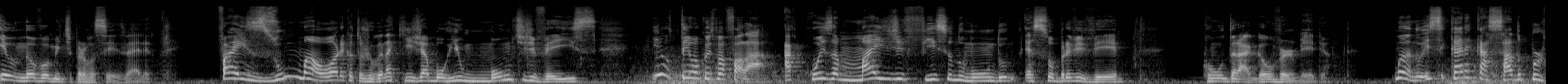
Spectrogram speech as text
eu não vou mentir pra vocês, velho. Faz uma hora que eu tô jogando aqui, já morri um monte de vezes. E eu tenho uma coisa pra falar. A coisa mais difícil no mundo é sobreviver com o dragão vermelho. Mano, esse cara é caçado por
